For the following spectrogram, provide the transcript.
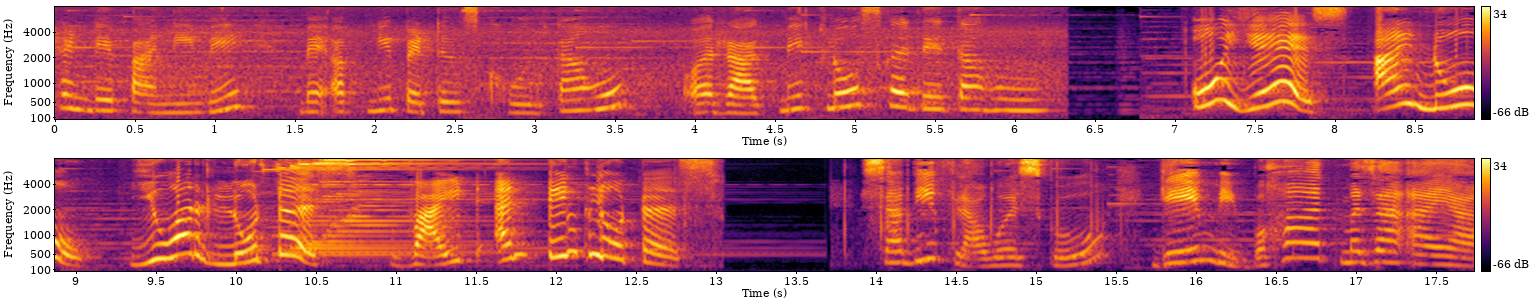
ठंडे पानी में मैं अपनी पेटल्स खोलता हूँ और रात में क्लोज कर देता हूँ। ओ yes, I know you are lotus white and pink lotus सभी फ्लावर्स को गेम में बहुत मज़ा आया।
